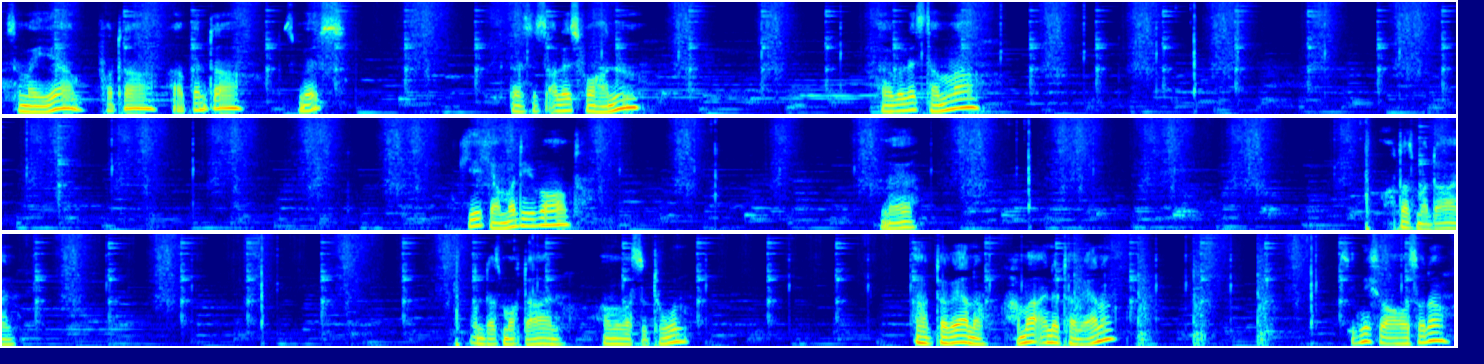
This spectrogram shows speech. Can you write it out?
Was haben wir hier? Potter, Carpenter, Smith. Das ist alles vorhanden. Herbalist haben wir. Kirche haben wir die überhaupt? Nee. Mach das mal dahin. Und das macht dahin. Haben wir was zu tun? Ah, Taverne. Haben wir eine Taverne? Sieht nicht so aus, oder?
